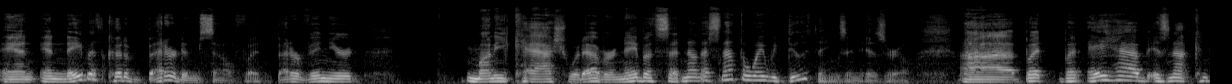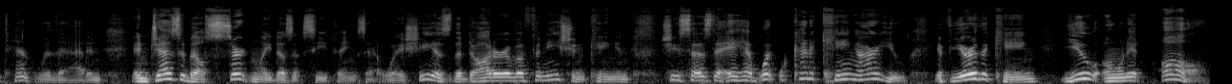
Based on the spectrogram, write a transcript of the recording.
and, and Naboth could have bettered himself, a better vineyard, money, cash, whatever. Naboth said, "No, that's not the way we do things in Israel." Uh, but but Ahab is not content with that, and and Jezebel certainly doesn't see things that way. She is the daughter of a Phoenician king, and she says to Ahab, "What what kind of king are you? If you're the king, you own it all."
